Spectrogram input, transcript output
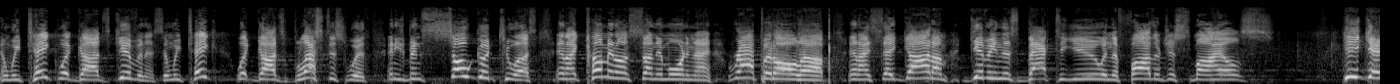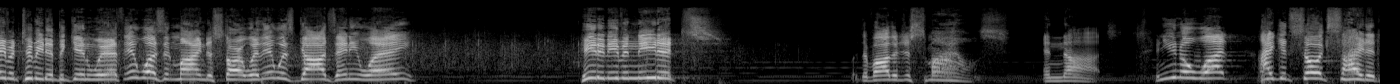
and we take what God's given us and we take what God's blessed us with, and He's been so good to us. And I come in on Sunday morning and I wrap it all up and I say, God, I'm giving this back to you. And the Father just smiles. He gave it to me to begin with. It wasn't mine to start with, it was God's anyway. He didn't even need it. But the Father just smiles and nods. And you know what? I get so excited.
